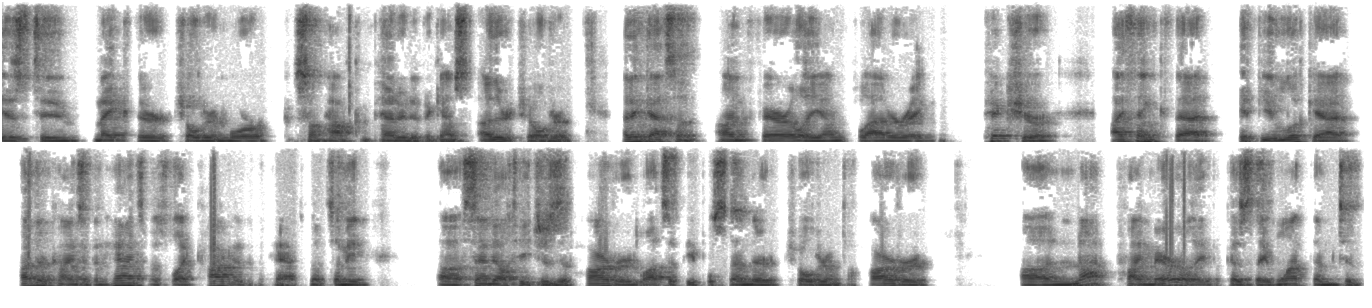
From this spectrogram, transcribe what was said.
is to make their children more somehow competitive against other children. I think that's an unfairly unflattering picture. I think that if you look at other kinds of enhancements like cognitive enhancements, I mean, uh, Sandel teaches at Harvard. Lots of people send their children to Harvard uh, not primarily because they want them to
